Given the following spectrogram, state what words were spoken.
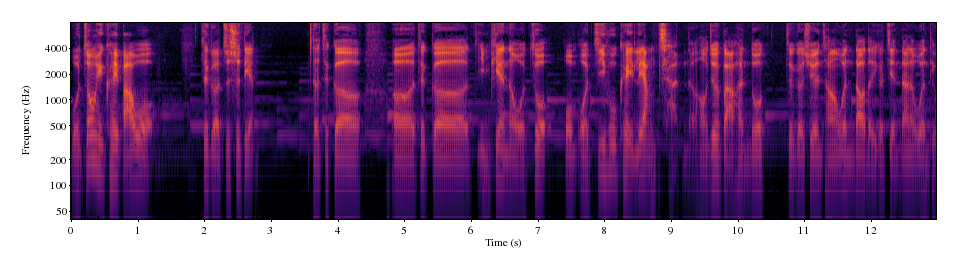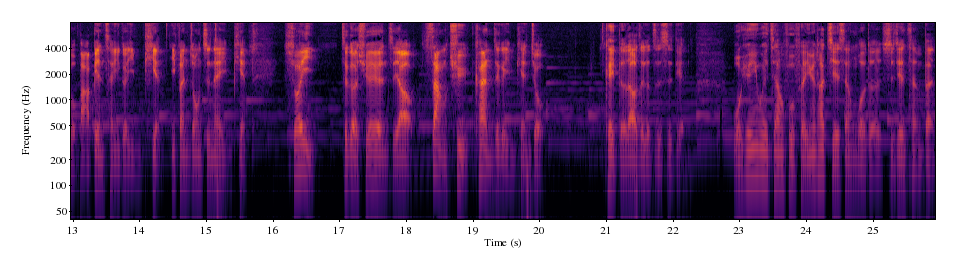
我终于可以把我这个知识点的这个呃这个影片呢，我做我我几乎可以量产了哈，就是把很多这个学员常常问到的一个简单的问题，我把它变成一个影片，一分钟之内影片，所以这个学员只要上去看这个影片，就可以得到这个知识点。我愿意为这样付费，因为它节省我的时间成本，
